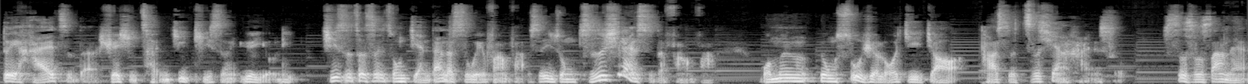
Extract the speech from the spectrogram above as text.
对孩子的学习成绩提升越有利。其实这是一种简单的思维方法，是一种直线式的方法。我们用数学逻辑叫。它是直线函数。事实上呢，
